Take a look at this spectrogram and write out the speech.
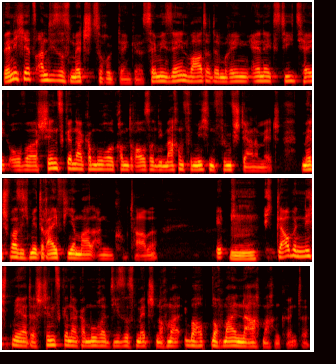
wenn ich jetzt an dieses Match zurückdenke, Sami Zayn wartet im Ring, NXT Takeover, Shinsuke Nakamura kommt raus und die machen für mich ein Fünf-Sterne-Match. Match, was ich mir drei, vier Mal angeguckt habe. Ich, mm. ich, glaube nicht mehr, dass Shinsuke Nakamura dieses Match noch mal, überhaupt nochmal nachmachen könnte.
